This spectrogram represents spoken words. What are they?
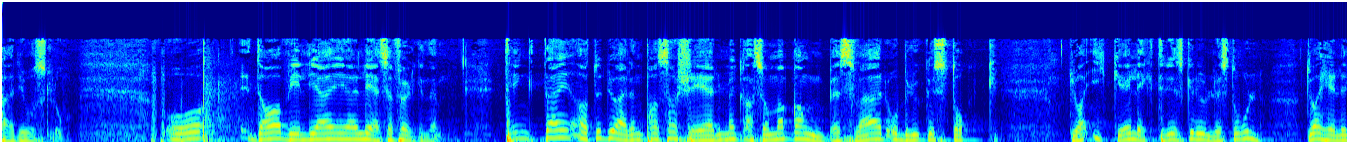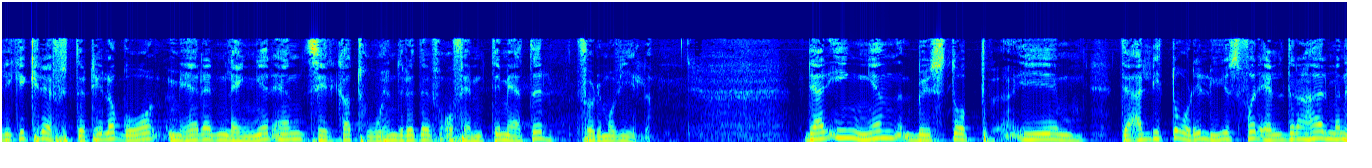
her i Oslo. Og da vil jeg lese følgende. Tenk deg at du er en passasjer med, som har gangbesvær og bruker stokk. Du har ikke elektrisk rullestol. Du har heller ikke krefter til å gå mer enn lenger enn ca. 250 meter før du må hvile. Det er ingen busstopp i Det er litt dårlig lys for eldre her, men,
